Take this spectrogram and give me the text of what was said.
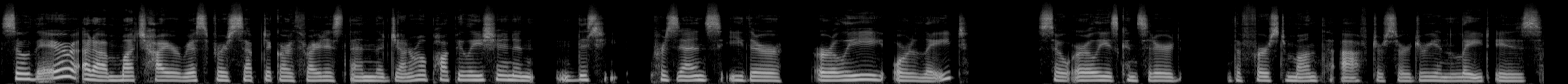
So they're at a much higher risk for septic arthritis than the general population, and this presents either early or late. So early is considered the first month after surgery, and late is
